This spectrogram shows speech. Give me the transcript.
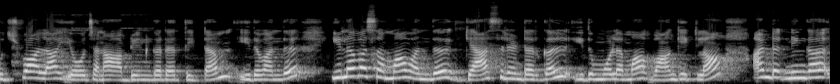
உஜ்வாலா யோஜனா அப்படிங்கிற திட்டம். இது வந்து இலவசமாக வந்து கேஸ் சிலிண்டர்கள் இது மூலமாக வாங்கிக்கலாம். அண்ட் நீங்கள்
